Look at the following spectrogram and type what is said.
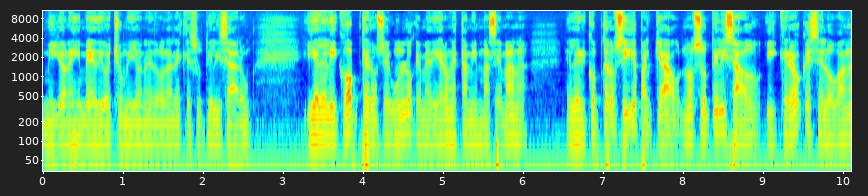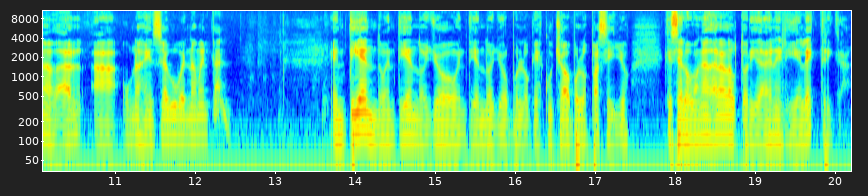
millones y medio, 8 millones de dólares que se utilizaron. Y el helicóptero, según lo que me dijeron esta misma semana, el helicóptero sigue parqueado, no se ha utilizado y creo que se lo van a dar a una agencia gubernamental. Entiendo, entiendo yo, entiendo yo por lo que he escuchado por los pasillos, que se lo van a dar a la Autoridad de Energía Eléctrica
